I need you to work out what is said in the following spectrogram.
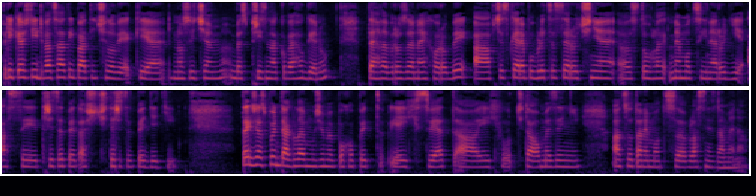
prý každý 25. člověk je nosičem bezpříznakového genu téhle vrozené choroby a v České republice se ročně eh, s touhle nemocí narodí asi 35 až 45 dětí. Takže aspoň takhle můžeme pochopit jejich svět a jejich určitá omezení a co ta nemoc vlastně znamená.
